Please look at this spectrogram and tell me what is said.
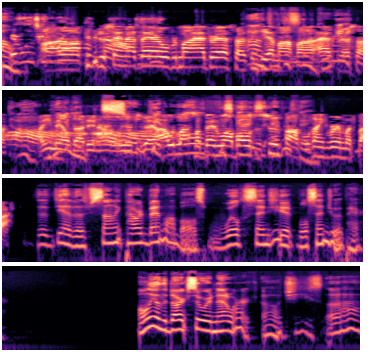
Oh, uh, if you could just send that there over to my address, I think Oh, you have my, my address. I, I emailed that in earlier So today. I would like all my this Ben Wa balls as soon as possible. Thank you very much. Bye. The, yeah, the sonic powered Ben Wa balls. We'll send you. We'll send you a pair. Only on the Dark Sewer Network. Oh, jeez. Uh,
